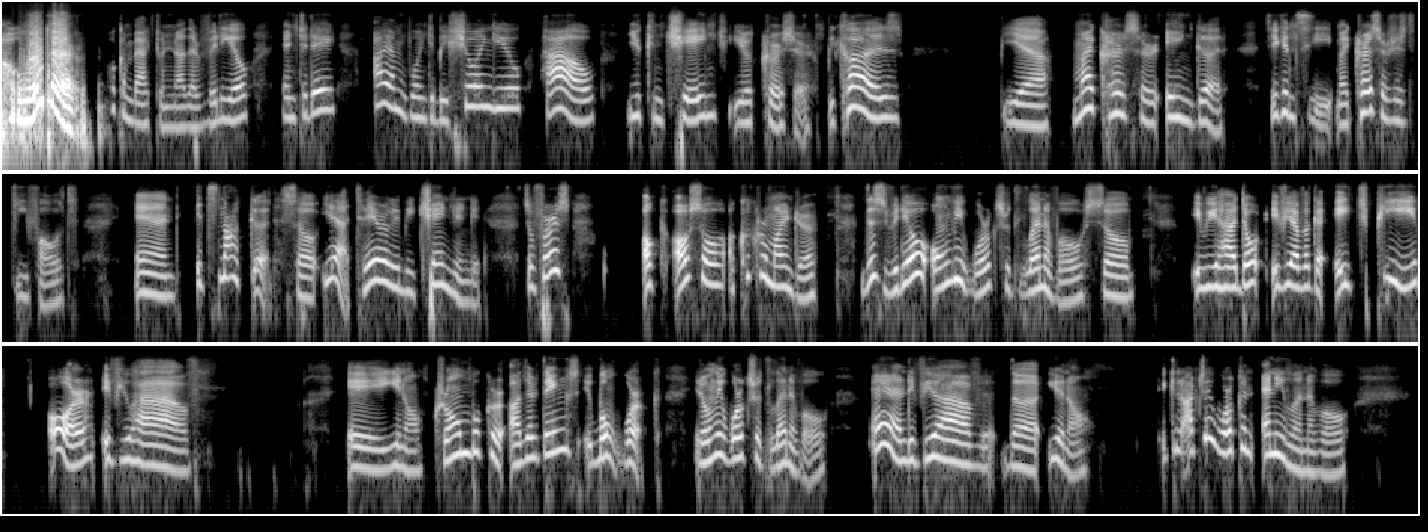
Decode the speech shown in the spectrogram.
Hello there. Welcome back to another video and today I am going to be showing you how you can change your cursor because yeah my cursor ain't good. So you can see my cursor is default and it's not good. So yeah today we're going to be changing it. So first also a quick reminder this video only works with Lenovo. So if you had don't if you have like a HP or if you have a you know Chromebook or other things, it won't work. It only works with Lenovo. And if you have the you know, it can actually work on any Lenovo,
